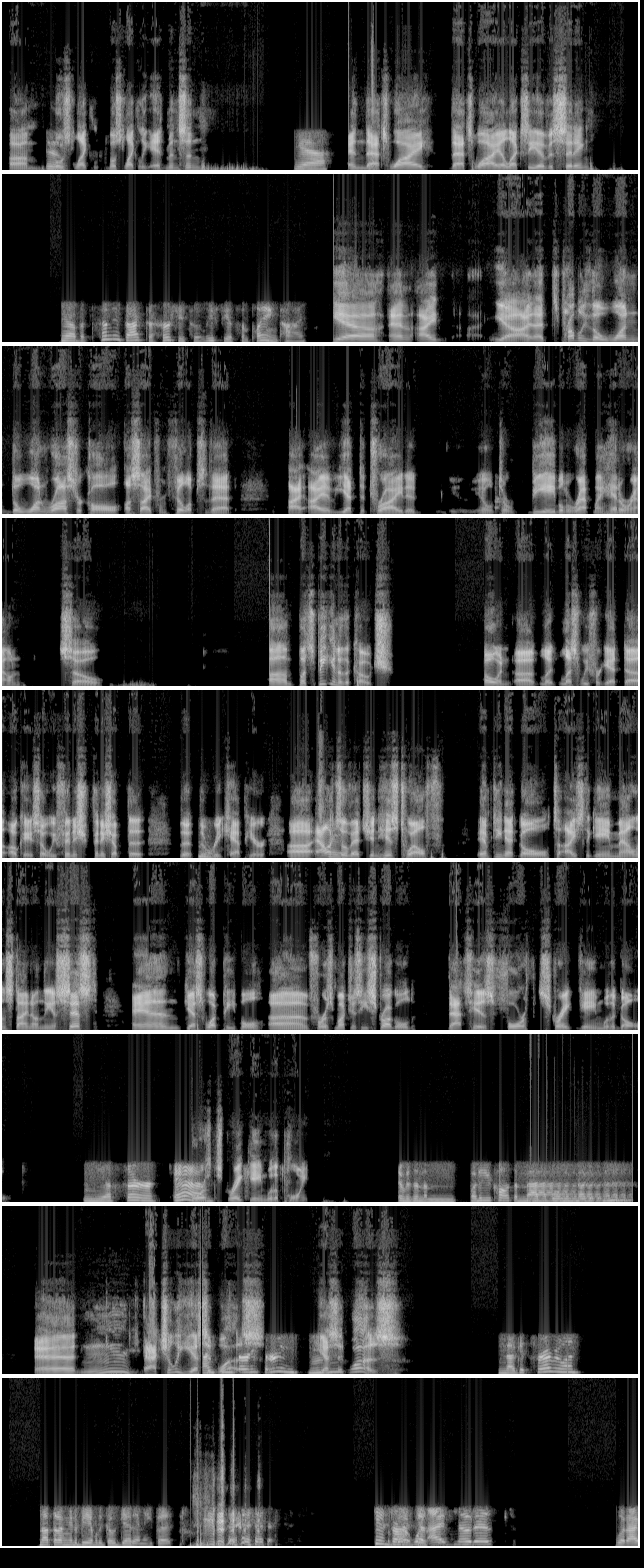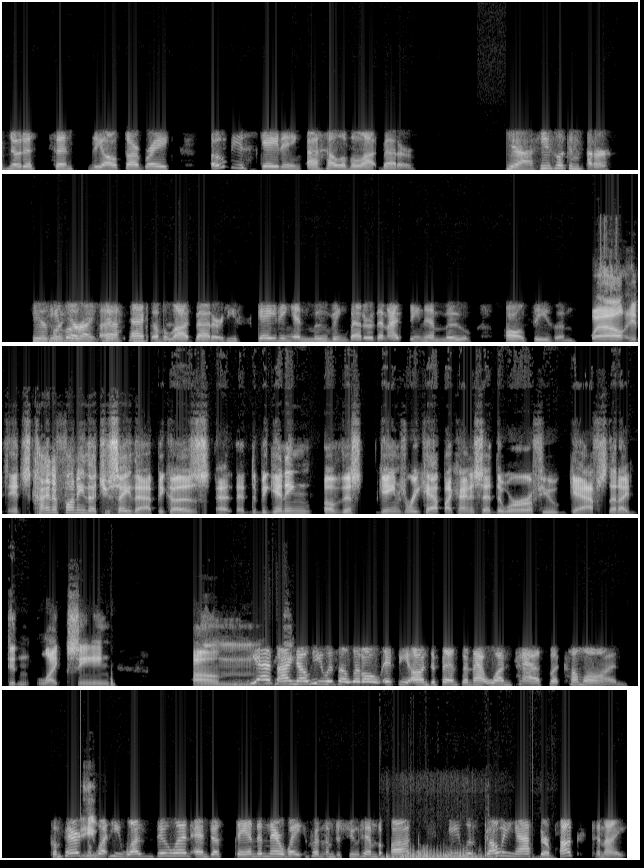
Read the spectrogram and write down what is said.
Um, most likely most likely Edmundson Yeah, and that's why that's why Alexeyev is sitting. yeah, but send him back to Hershey so at least he gets some playing time. Yeah, and I, yeah, I, that's probably the one the one roster call aside from Phillips that I I have yet to try to you know to be able to wrap my head around. So, um, but speaking of the coach, oh, and uh, let, lest we forget. Uh, okay, so we finish finish up the the the recap here. Uh, Alex Right. Ovechkin, his twelfth empty net goal to ice the game. Malenstyn on the assist. And guess what, people? Uh, for as much as he struggled, that's his fourth straight game with a goal. Yes, sir. And Fourth straight game with a point. it was in the what do you call it? The magical McNugget minute. And mm, actually, yes, it was. 1933. Yes, it was. Nuggets for everyone. Not that I'm going to be able to go get any, but can't drive but what. I've noticed, what I've noticed since the All Star break, Ovi's skating a hell of a lot better. Yeah, he's looking better. He is. he look, you're right. He a heck looking of a lot better. He's skating and moving better than I've seen him move all season. Well, it, it's kind of funny that you say that because at, at the beginning of this game's recap, I kind of said there were a few gaffes that I didn't like seeing. Um, Yes, I know he was a little iffy on defense in that one pass, but come on. Compared to He- what he was doing and just standing there waiting for them to shoot him the puck, he was going after pucks tonight.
